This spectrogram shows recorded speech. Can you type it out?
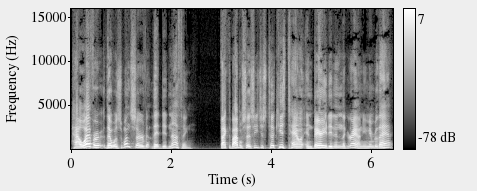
However, there was one servant that did nothing. In fact, the Bible says he just took his talent and buried it in the ground. You remember that?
